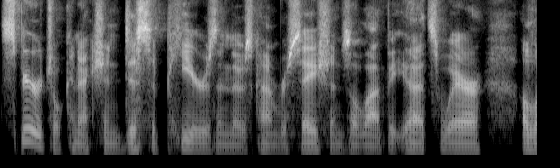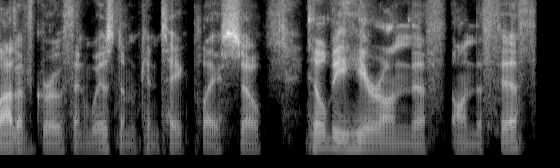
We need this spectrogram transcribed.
spiritual connection disappears in those conversations a lot but that's where a lot of growth and wisdom can take place. So he'll be here on the on the 5th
